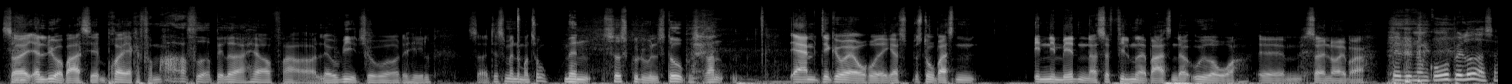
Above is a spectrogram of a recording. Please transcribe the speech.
så jeg lyver bare og siger, prøv at jeg kan få meget federe billeder heroppe fra og lave video og det hele. Så det er simpelthen nummer to. Men så skulle du vel stå på stranden? Ja, men det gjorde jeg overhovedet ikke. Jeg stod bare sådan inde i midten, og så filmede jeg bare sådan der ud over, øhm, så jeg løg bare. Blev det nogle gode billeder så?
